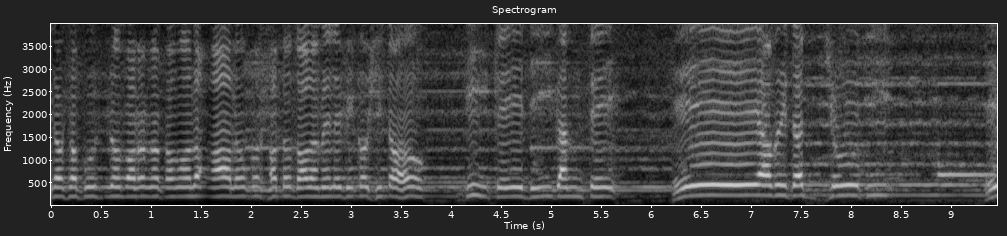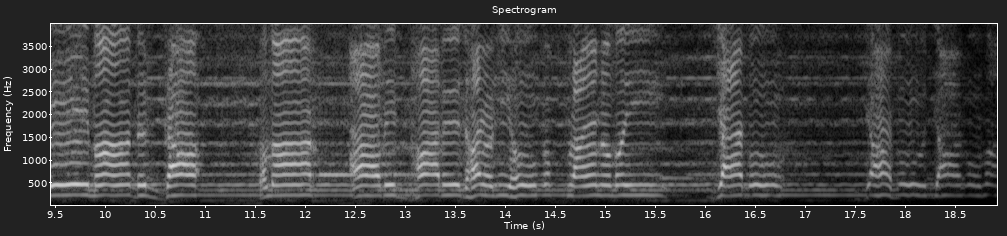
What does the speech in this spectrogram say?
রসপূর্ণ বরণ কমল আলোক শতদল মেলে বিকশিত হোক। দিকে দিগন্তে হে অমৃত জ্যোতি হে মা দুর্গা তোমার আবির্ভাবে ধরণী হোক প্রাণময়ী জাগো জাগো জাগো মা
